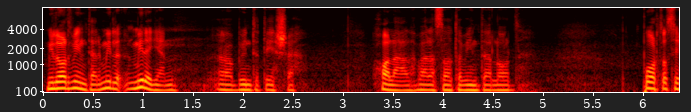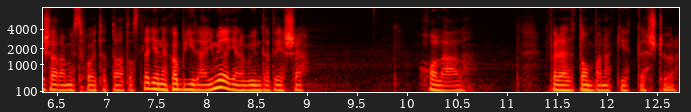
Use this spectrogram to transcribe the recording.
Milord Winter, mi, mi legyen a büntetése? Halál, válaszolta Winterlord. Portos és Aramis folytatta Atosz, legyenek a bírái, mi legyen a büntetése? Halál, felelte Tompának két testőr.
